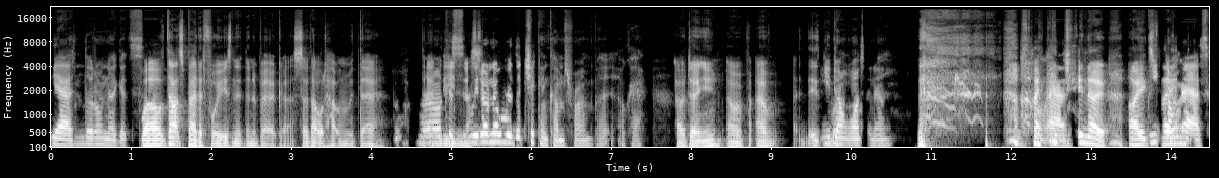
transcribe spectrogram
Yeah, little nuggets. Well, that's better for you, isn't it, than a burger? So that would help them with their Well, 'cause we don't know where the chicken comes from, but okay. Oh, don't you? Oh, oh, it You well don't want to know. Don't I ask. you know, I explained ask.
